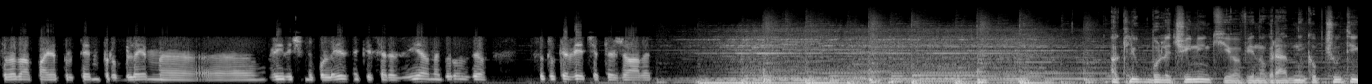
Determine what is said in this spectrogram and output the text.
Seveda pa je pri tem problem uh, bolezni, ki se razvijajo na grozdju, so tukaj večje težave. A kljub bolečini, ki jo vinogradnik občuti,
